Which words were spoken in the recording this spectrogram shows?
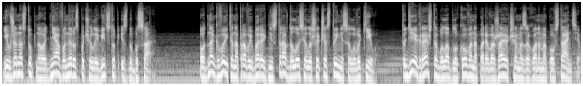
і вже наступного дня вони розпочали відступ із Дубусар. Однак вийти на правий берег Дністра вдалося лише частині силовиків, тоді як решта була блокована переважаючими загонами повстанців.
